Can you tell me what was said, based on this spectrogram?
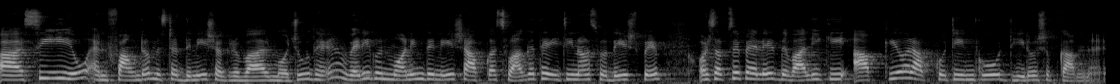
CEO and founder mister Dinesh Agarwal मौजूद हैं। वेरी गुड मॉर्निंग दिनेश, आपका स्वागत स्वागत है एटीना स्वदेश पे। और सबसे पहले दिवाली की आपकी और आपको टीम को ढेरों शुभकामनाएँ।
